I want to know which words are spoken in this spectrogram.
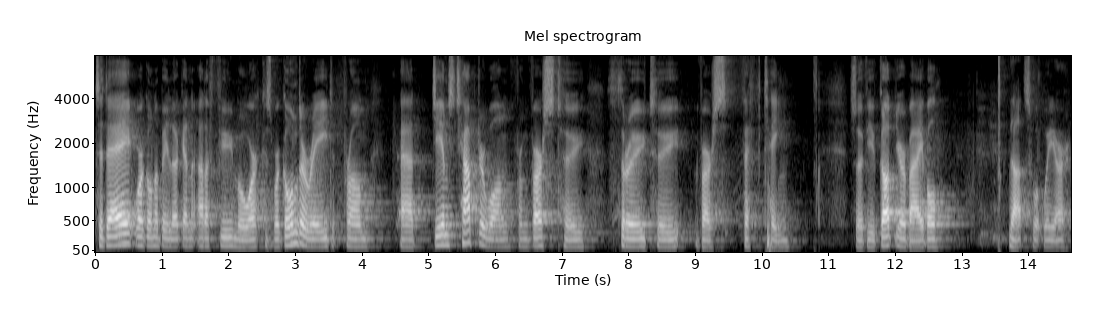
Today we're going to be looking at a few more because we're going to read from uh, James chapter 1 from verse 2 through to verse 15. So if you've got your Bible, that's what we are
